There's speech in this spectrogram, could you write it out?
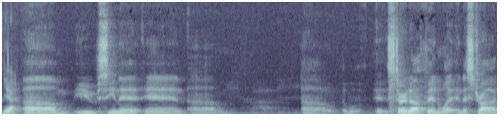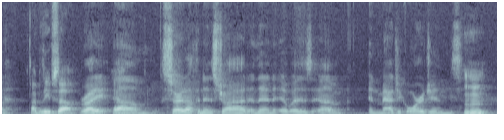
Yeah. Um, you've seen it in. Um, uh, it started off in what Innistrad, I believe so. right? Yeah. Um, started off in Innistrad, and then it was um, in Magic Origins. Mm-hmm.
